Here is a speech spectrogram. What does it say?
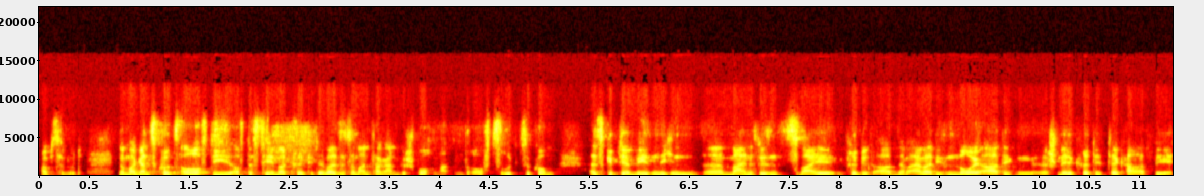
Absolut. Nochmal ganz kurz auch auf, die, auf das Thema Kredite, weil Sie es am Anfang angesprochen hatten, darauf zurückzukommen. Also es gibt ja im Wesentlichen äh, meines Wissens zwei Kreditarten. Wir haben einmal diesen neuartigen äh, Schnellkredit der KfW,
